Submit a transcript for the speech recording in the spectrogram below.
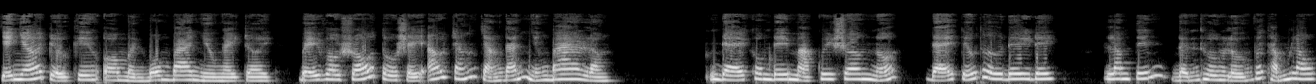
chỉ nhớ Triệu Kiên ôm mình bôn ba nhiều ngày trời, bị vô số tu sĩ áo trắng chặn đánh những ba lần. Để không đi mà quy sơn nữa, để tiểu thư đi đi. Lâm Tín định thương lượng với Thẩm Lâu.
